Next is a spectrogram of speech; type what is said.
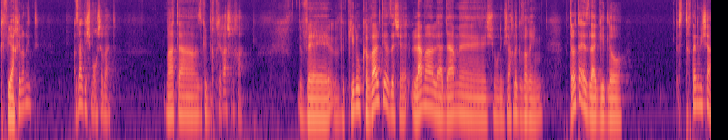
כפייה חילונית. אז אל תשמור שבת. מה אתה, זה כאילו בחירה שלך. ו, וכאילו קבלתי על זה שלמה לאדם אה, שהוא נמשך לגברים, אתה לא תעז להגיד לו, אז תחתן עם אישה,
